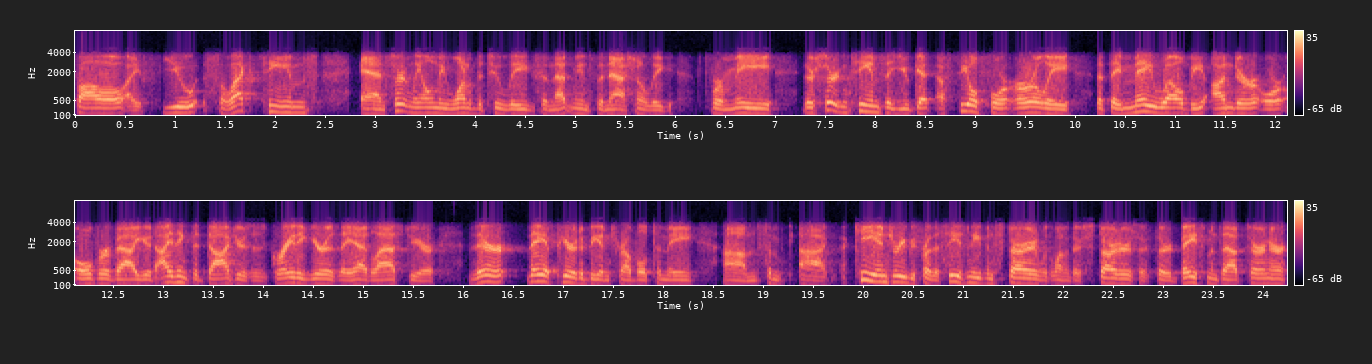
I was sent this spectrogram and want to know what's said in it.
follow a few select teams and certainly only one of the two leagues, and that means the National League. For me, there's certain teams that you get a feel for early that they may well be under or overvalued. I think the Dodgers, as great a year as they had last year, they're they appear to be in trouble to me. Um, some uh, a key injury before the season even started with one of their starters, their third baseman's out Turner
